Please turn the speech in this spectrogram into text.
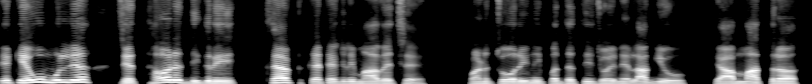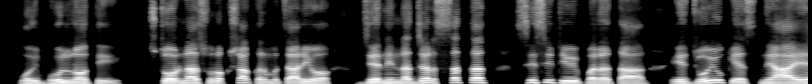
એક એવું મૂલ્ય જે થર્ડ ડિગ્રી થેફ્ટ કેટેગરીમાં આવે છે. પણ ચોરીની પદ્ધતિ જોઈને લાગ્યું કે આ માત્ર કોઈ ભૂલ નહોતી. સ્ટોરના સુરક્ષા કર્મચારીઓ જેની નજર સતત સીસીટીવી પર હતા એ જોયું કે સ્નેહાએ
